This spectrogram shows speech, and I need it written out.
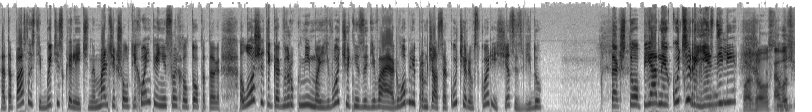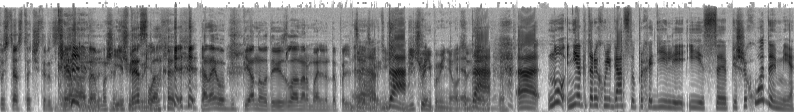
от опасности быть искалеченным. Мальчик шел тихонько и не слыхал топота лошади, как вдруг мимо его, чуть не задевая оглобли, промчался кучер и вскоре исчез из виду. Так что пьяные кучеры ездили. Пожалуйста. А вот спустя 114 Да, лет на машине Тесла, она его пьяного довезла нормально до полицейской. практически. да. Ничего не поменялось. это Да. А, ну, некоторые хулиганства проходили и с пешеходами.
